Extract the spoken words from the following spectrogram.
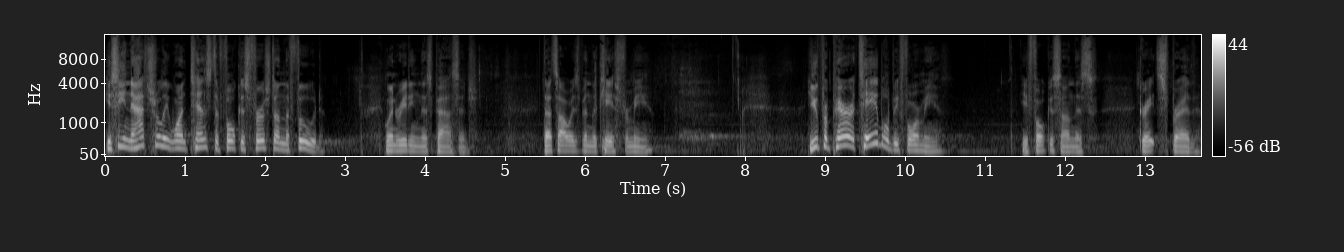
You see, naturally, one tends to focus first on the food when reading this passage. That's always been the case for me. You prepare a table before me. You focus on this great spread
